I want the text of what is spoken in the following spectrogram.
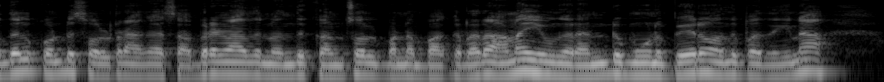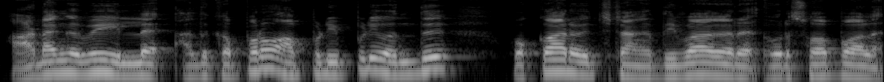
முதல் கொண்டு சொல்கிறாங்க சபரிநாதன் வந்து கன்சோல் பண்ண பார்க்குறாரு. ஆனால் இவங்க ரெண்டு மூணு பேரும் வந்து பார்த்திங்கன்னா அடங்கவே இல்லை. அதுக்கப்புறம் அப்படி இப்படி வந்து உட்கார வச்சுட்டாங்க திவாகரை ஒரு சோப்பாவில்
